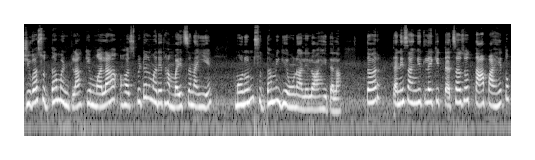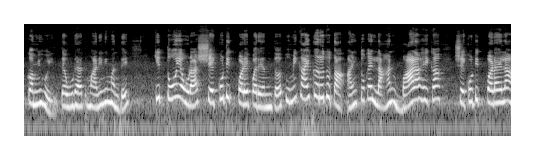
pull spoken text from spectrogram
जीवासुद्धा म्हटला की मला हॉस्पिटलमध्ये थांबायचं नाही आहे म्हणून सुद्धा मी घेऊन आलेलो आहे त्याला. तर त्याने सांगितलं की त्याचा जो ताप आहे तो कमी होईल. तेवढ्यात मानिनी म्हणते की तो एवढा शेकोटीत पडेपर्यंत तुम्ही काय करत होता? आणि तो काय लहान बाळ आहे का शेकोटीत पडायला?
